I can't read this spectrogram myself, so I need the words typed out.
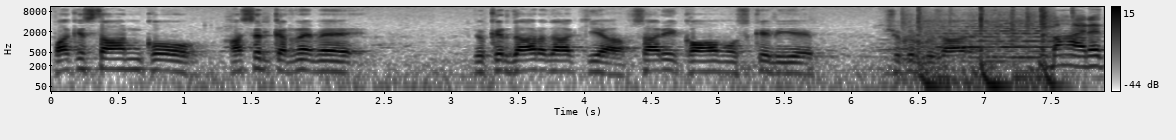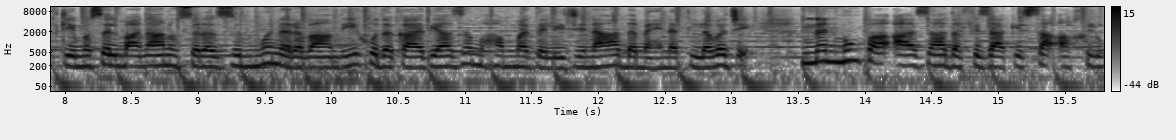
پاکستان کو حاصل کرنے میں جو کردار ادا کیا ساری قوم اس کے لیے شکر گزار ہیں بهارت کې مسلمانانو سره ظلمونه روان دي خو د قائد اعظم محمد علي جناح د مهنت لوجه نن موږ په آزاد فضا کې سا اخلو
